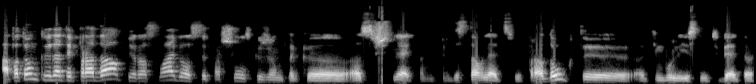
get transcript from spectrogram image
А потом, когда ты продал, ты расслабился, пошел, скажем так, э, осуществлять, там, предоставлять свои продукты, а тем более, если у тебя это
